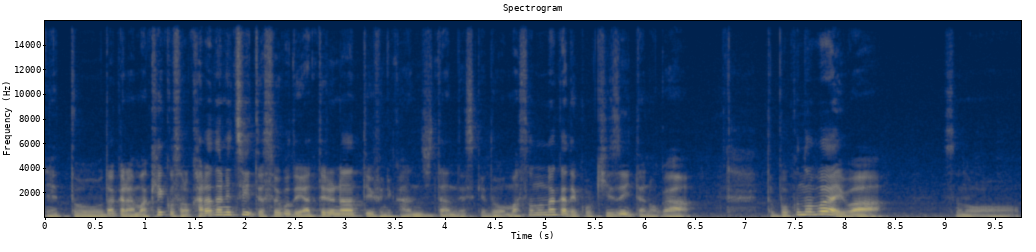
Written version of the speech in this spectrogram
えっと、だからまあ結構その体についてそういうことやってるなっていうふうに感じたんですけど、まあ、その中でこう気づいたのが僕の場合はその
